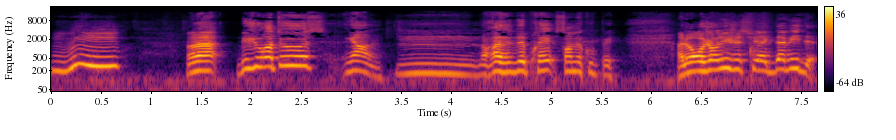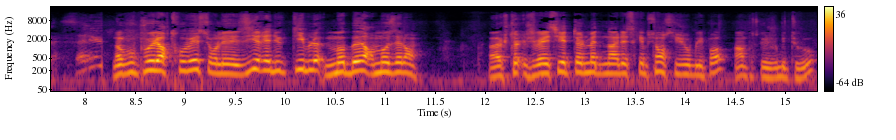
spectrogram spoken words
Mmh. Voilà, bijou à tous Regarde, mmh, rasé de près sans me couper. Alors aujourd'hui je suis avec David. Salut Donc vous pouvez le retrouver sur les irréductibles Mobber Mosellan. Euh, je, te- je vais essayer de te le mettre dans la description si j'oublie pas, hein, parce que j'oublie toujours.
